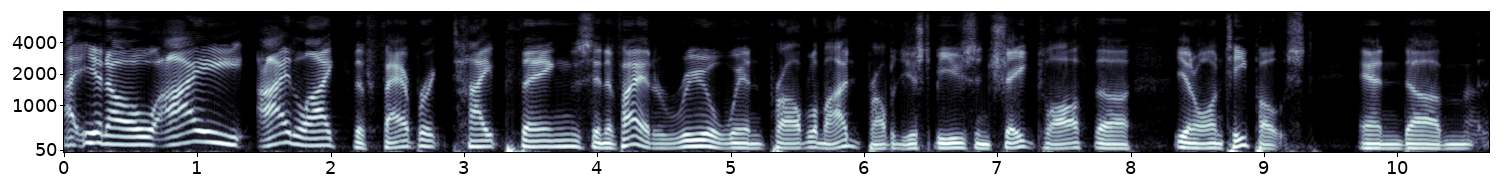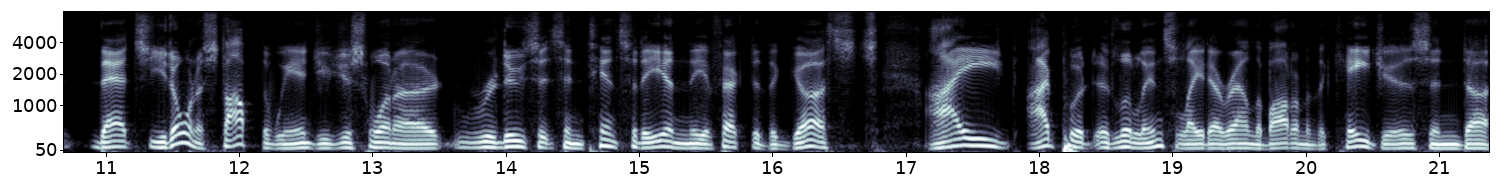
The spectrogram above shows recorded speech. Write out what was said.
I, you know, I I like the fabric type things, and if I had a real wind problem, I'd probably just be using shade cloth, uh, you know, on T post. And um, that's you don't want to stop the wind; you just want to reduce its intensity and the effect of the gusts. I I put a little insulator around the bottom of the cages, and uh,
